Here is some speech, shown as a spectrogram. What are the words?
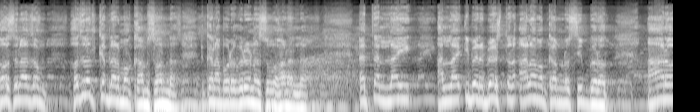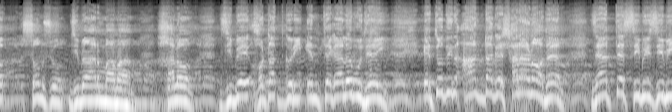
গৌসুল আজম হজরত কেবলার মকাম সন্না কেন বড় করে না সুবহান আল্লাহ এতাল্লাই আল্লাহ ইবের ব্যস্ত আলা মকাম নসিব গরক আর শমসু জিবে আর মামা, হালো, জিবে হঠাৎ করি এন্তেকালে বুঝেই, এতদিন আট ডাকে সারা ন দেন, যাতে সিবি সিবি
